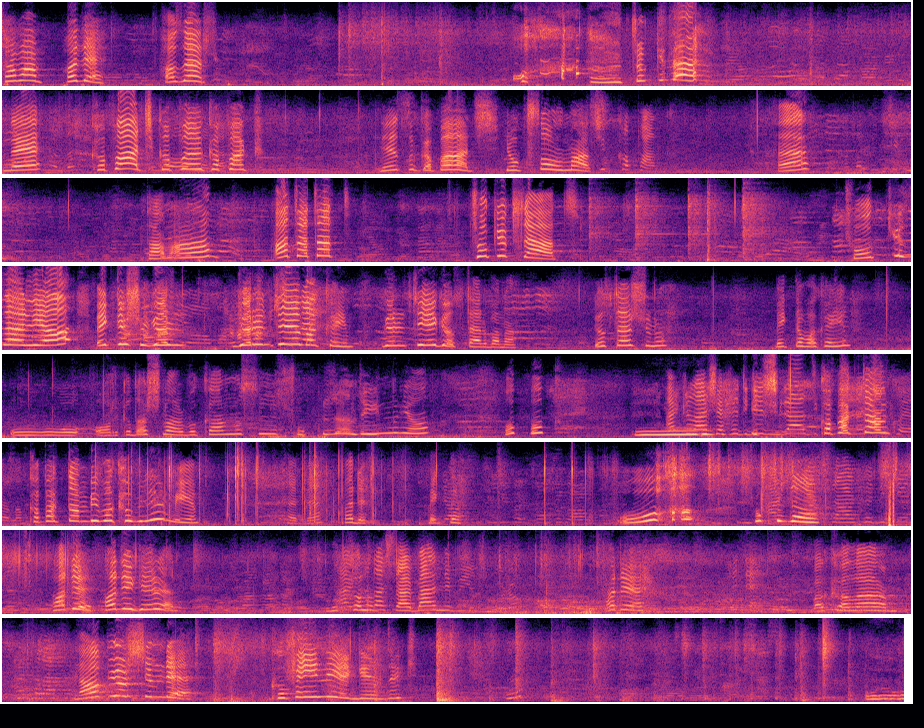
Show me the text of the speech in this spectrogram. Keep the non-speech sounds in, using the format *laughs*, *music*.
Tamam hadi. Hazır. *laughs* Çok güzel. Ne? Kapı aç kapı kapak. Ne su kapı aç. Yoksa olmaz. Açık kapak. He? Kapak açık. Tamam. At at at. Çok yükselt. Çok güzel ya. Bekle şu gör görüntüye bakayım. Görüntüye göster bana. Göster şunu. Bekle bakayım. Oo arkadaşlar bakar mısınız? Çok güzel değil mi ya? Hop hop. Oo. Arkadaşlar hadi gelin İç- birazcık kapaktan koyalım. kapaktan bir bakabilir miyim? Tabii. Hadi. Bekle. Oo! *laughs* Çok güzel. Hadi, hadi gelin. Bakalım. Arkadaşlar ben de bir YouTuber'ım. Hadi. Hadi. Bakalım. Ne yapıyoruz şimdi? Kafeye niye girdik? Oo,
